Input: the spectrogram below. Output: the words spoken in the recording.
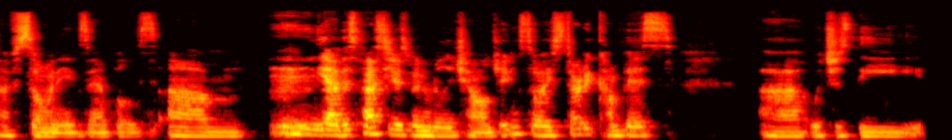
i have so many examples um yeah this past year has been really challenging so i started compass uh, which is the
